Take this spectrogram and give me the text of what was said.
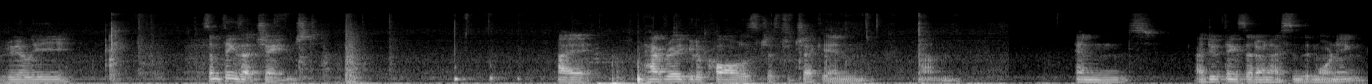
really. Some things have changed. I have regular calls just to check in. Um, and I do things that are nice in the morning.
